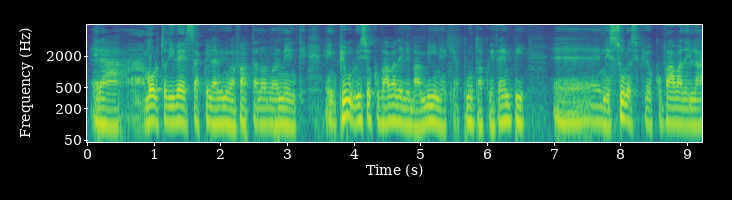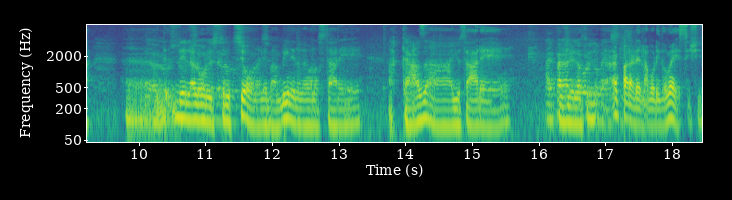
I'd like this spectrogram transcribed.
era molto diversa a quella che veniva fatta normalmente. E in più lui si occupava delle bambine che appunto a quei tempi eh, nessuno si preoccupava della, eh, de della loro istruzione, le bambine dovevano stare a casa a aiutare a imparare i lavori domestici.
